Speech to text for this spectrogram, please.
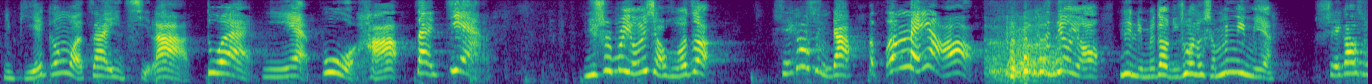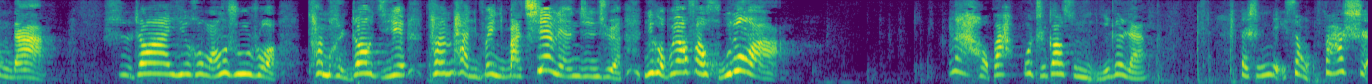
你别跟我在一起啦，对你不好。再见。你是不是有一小盒子？谁告诉你的？呃，没有，肯定有。那里面到底装的什么秘密？谁告诉你的？是张阿姨和王叔叔，他们很着急，他们怕你被你爸牵连进去，你可不要犯糊涂啊。那好吧，我只告诉你一个人，但是你得向我发誓，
